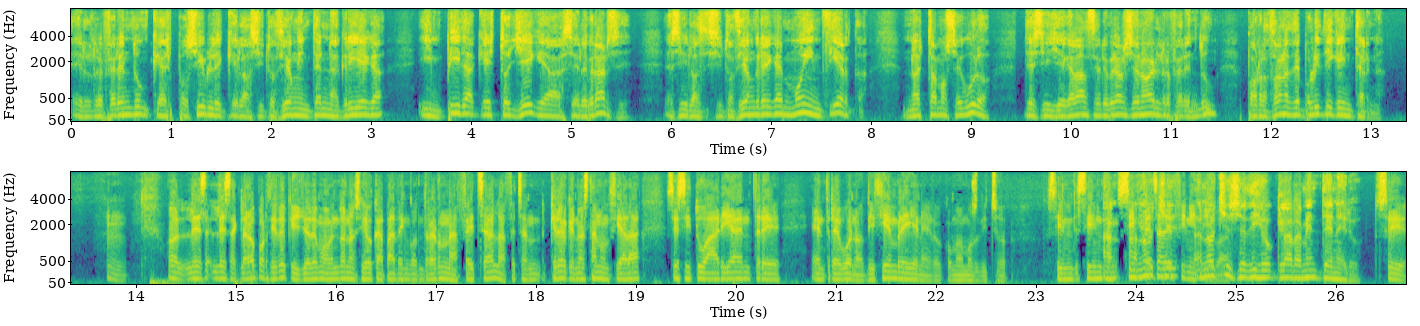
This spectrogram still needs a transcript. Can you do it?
el referéndum, que es posible que la situación interna griega impida que esto llegue a celebrarse. Es decir, la situación griega es muy incierta. No estamos seguros de si llegará a celebrarse o no el referéndum por razones de política interna. Hmm. les, aclaro, por cierto, que yo de momento no he sido capaz de encontrar una fecha. La fecha creo que no está anunciada. Se situaría entre, entre bueno, diciembre y enero, como hemos dicho. Sin, fecha definitiva. Anoche se dijo claramente enero. Sí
